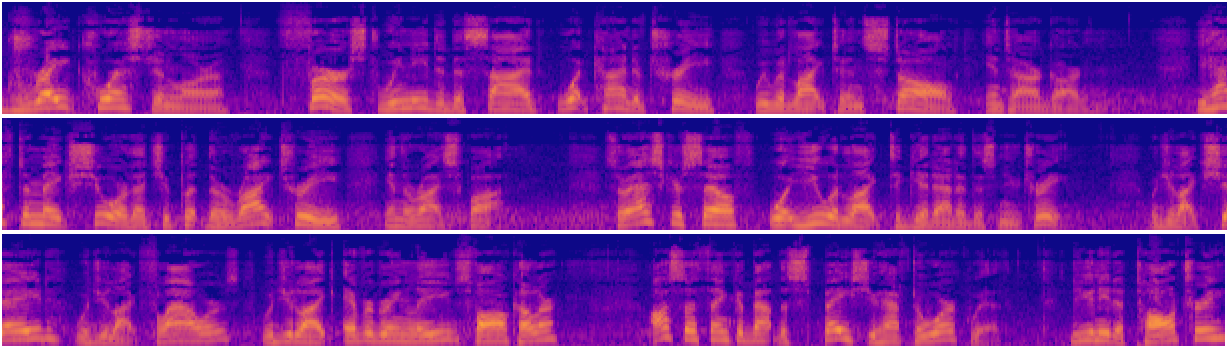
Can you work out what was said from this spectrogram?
Great question, Laura. First, we need to decide what kind of tree we would like to install into our garden. You have to make sure that you put the right tree in the right spot. So ask yourself what you would like to get out of this new tree. Would you like shade? Would you like flowers? Would you like evergreen leaves, fall color? Also think about the space you have to work with. Do you need a tall tree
